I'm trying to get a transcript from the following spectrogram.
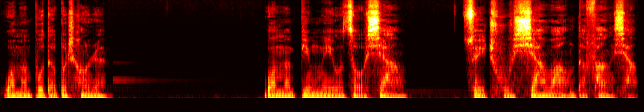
我们不得不承认，我们并没有走向最初向往的方向。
